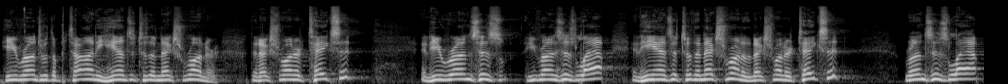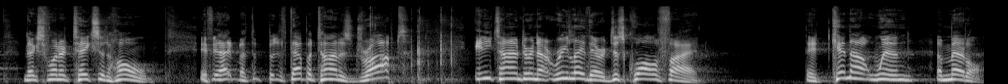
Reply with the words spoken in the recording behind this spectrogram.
He runs with the baton, he hands it to the next runner. The next runner takes it, and he runs his, he runs his lap, and he hands it to the next runner. The next runner takes it, runs his lap, next runner takes it home. If that, if that baton is dropped, anytime during that relay, they're disqualified. They cannot win a medal.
